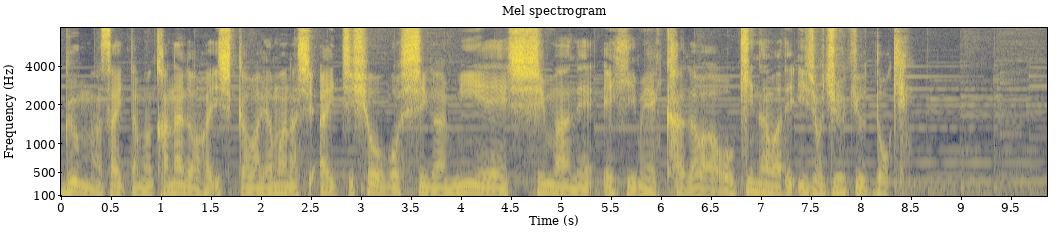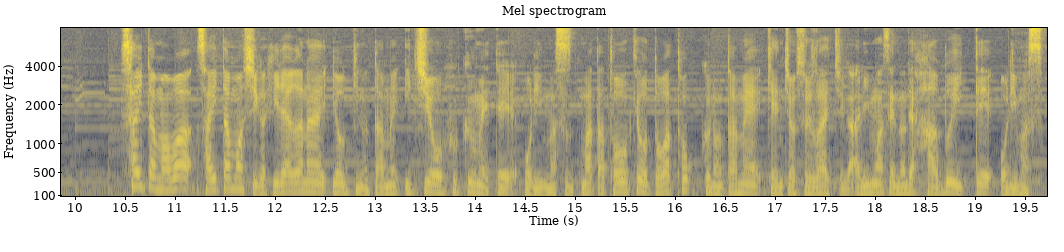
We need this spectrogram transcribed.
群馬、埼玉、神奈川、石川、山梨、愛知、兵庫、滋賀、三重、島根、愛媛、香川、沖縄で以上19道県。埼玉は埼玉市がひらがな容器のため一応含めております。また東京都は特区のため県庁所在地がありませんので省いております。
